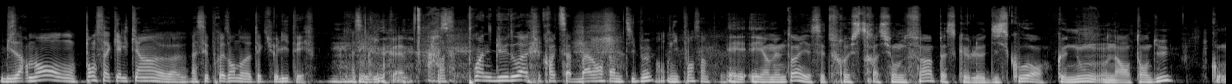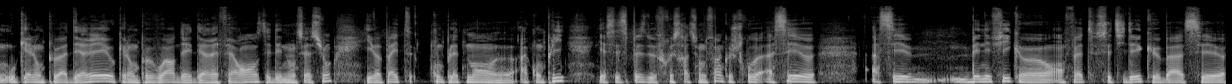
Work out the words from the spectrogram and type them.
Bizarrement, on pense à quelqu'un euh, assez présent dans notre actualité. Assez vite, quand même. Ah, ça pointe du doigt, tu crois que ça balance un petit peu? On y pense un peu. Et, et en même temps, il y a cette frustration de fin parce que le discours que nous, on a entendu, auquel on peut adhérer, auquel on peut voir des, des références, des dénonciations, il va pas être complètement euh, accompli. Il y a cette espèce de frustration de fin que je trouve assez euh, assez bénéfique euh, en fait cette idée que bah c'est euh,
